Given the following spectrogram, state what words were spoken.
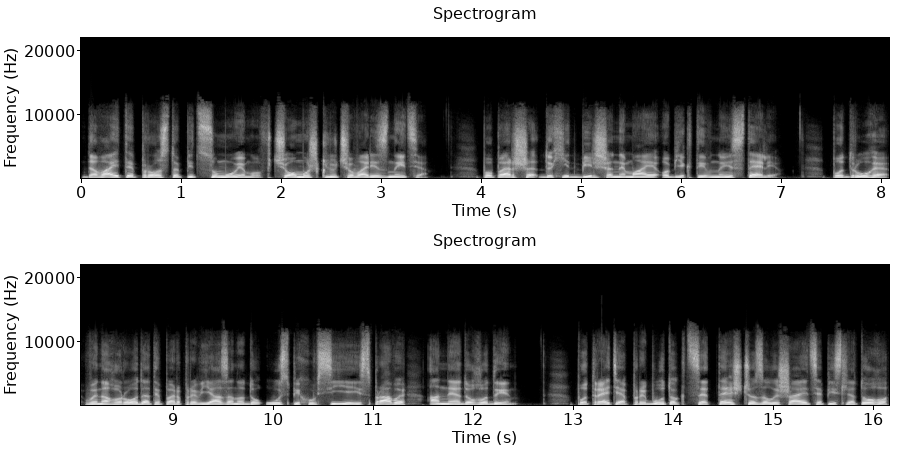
Давайте просто підсумуємо, в чому ж ключова різниця. По-перше, дохід більше не має об'єктивної стелі. По-друге, винагорода тепер прив'язана до успіху всієї справи, а не до годин. По-третє, прибуток це те, що залишається після того,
